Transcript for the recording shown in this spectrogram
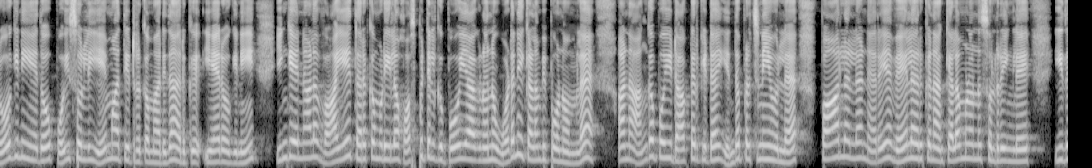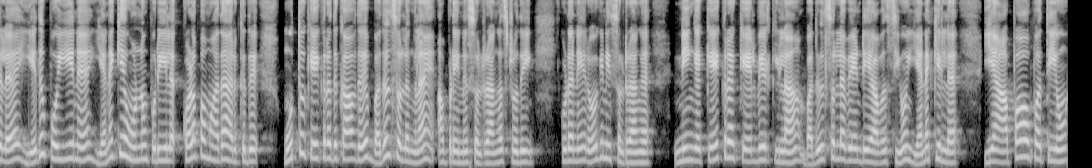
ரோகிணி ஏதோ பொய் சொல்லி ஏமாத்திட்டு இருக்க மாதிரி தான் இருக்குது ஏன் ரோகிணி? இங்கே என்னால் வாயே திறக்க முடியல. ஹாஸ்பிட்டலுக்கு போய் ஆகணும்னு உடனே கிளம்பி போனோம்ல. ஆனால் அங்கே போய் டாக்டர் கிட்ட எந்த பிரச்சனையும் இல்லை. பார்லரில் நிறைய வேலை இருக்குது நான் கிளம்பணும்னு சொல்கிறீங்களே இதில் எது பொய்ன்னு எனக்கே ஒன்றும் புரியல. குழப்பமாக தான் இருக்குது. முத்து கேட்குறதுக்காவது பதில் சொல்லுங்களேன் அப்படின்னு சொல்கிறாங்க ஸ்ருதி. உடனே ரோகிணி சொல்கிறாங்க நீங்கள் கேட்குற கேள்விக்கெல்லாம் பதில் சொல்ல வேண்டிய அவசியம் எனக்கு இல்லை என் அப்பாவை பற்றியும்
